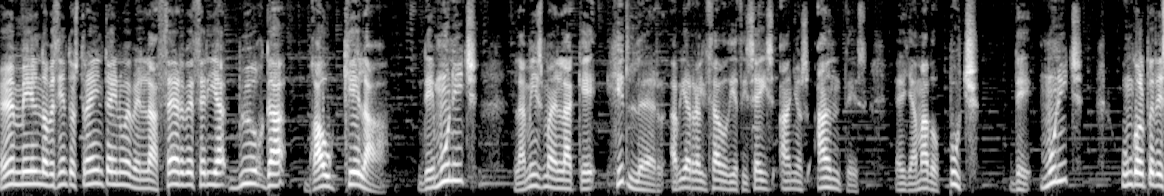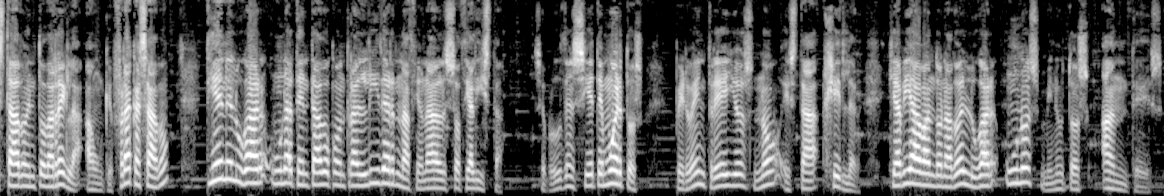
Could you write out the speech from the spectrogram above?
En 1939, en la cervecería Burga Braukeller de Múnich, la misma en la que Hitler había realizado 16 años antes el llamado Putsch de Múnich, un golpe de Estado en toda regla, aunque fracasado, tiene lugar un atentado contra el líder nacional socialista. Se producen siete muertos, pero entre ellos no está Hitler, que había abandonado el lugar unos minutos antes.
